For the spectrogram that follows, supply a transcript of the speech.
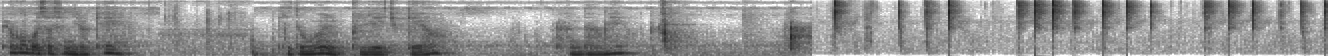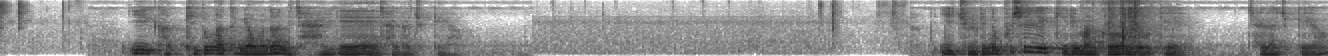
표고버섯은 이렇게 기둥을 분리해 줄게요. 그런 다음에 이 가- 기둥 같은 경우는 잘게 잘라줄게요. 이 줄기는 푸실리 길이만큼 이렇게 잘라줄게요.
